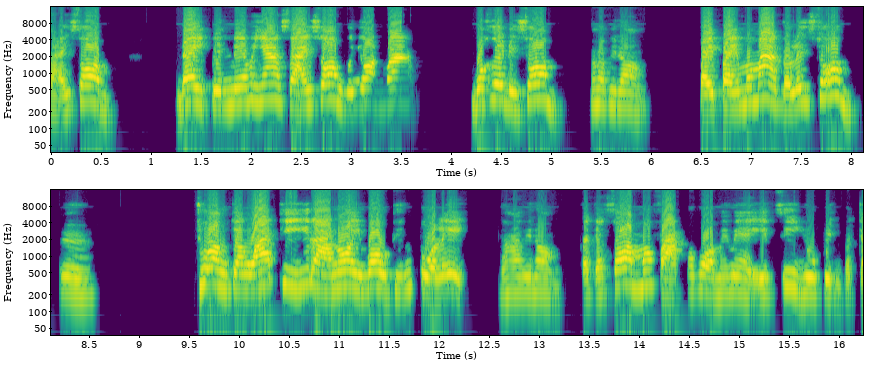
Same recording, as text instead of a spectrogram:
สายซ่อม ได้เป็นแม่พญาสายซ่อมก็ย้อนว่าบ่เคยได้ซ่อมนะคะพี่น้อง ไปไปๆมาๆก็เลยซ่อม เออ ช่วงจังหวะที่อีหลาน้อยเว้าถึงตัวเลขนะคะพี่น้องก็จะซ่อมมาฝากพ่อพ่อแม่แม่เอฟซีอยู่เป็นประจ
